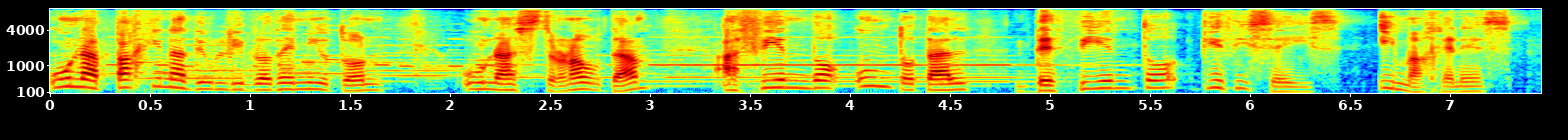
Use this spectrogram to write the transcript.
una página de un libro de Newton, un astronauta, haciendo un total de 116 imágenes.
